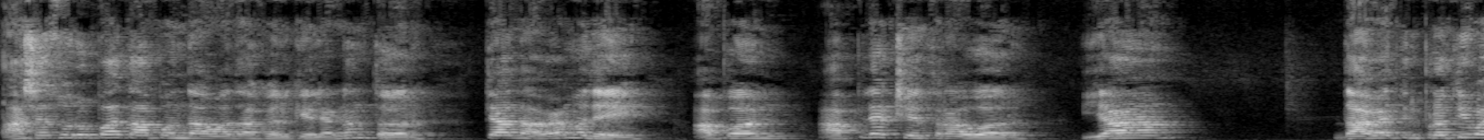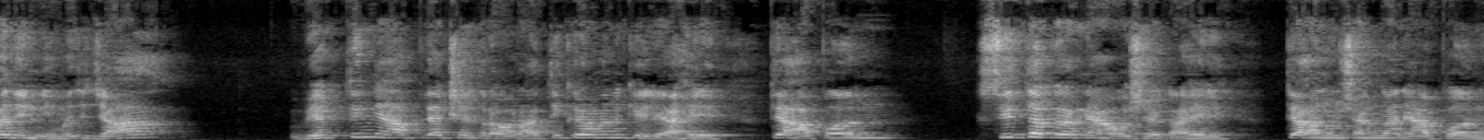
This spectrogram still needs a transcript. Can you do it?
अशा स्वरूपात आपण दावा दाखल केल्यानंतर त्या दाव्यामध्ये आपण आपल्या क्षेत्रावर या दाव्यातील प्रतिवादींनी म्हणजे ज्या व्यक्तींनी आपल्या क्षेत्रावर अतिक्रमण केले आहे ते आपण सिद्ध करणे आवश्यक आहे. त्या अनुषंगाने आपण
